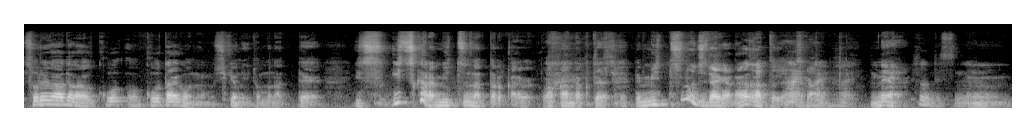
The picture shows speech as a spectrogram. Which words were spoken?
それがだからこ皇太后の死去に伴っていついつから3つになったのか分かんなくてで3つの時代が長かったじゃないですか。はいはいはい。ね。そうですね、うん、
